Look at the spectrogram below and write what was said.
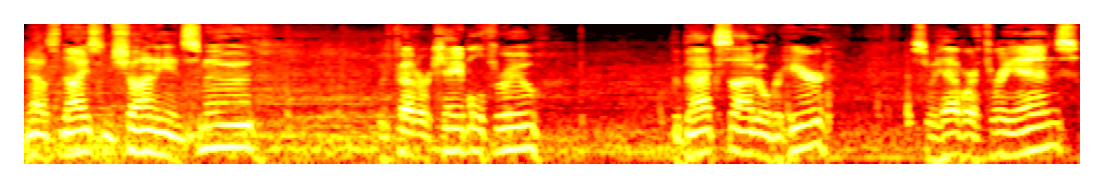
Now it's nice and shiny and smooth. Fed our cable through the backside over here. So we have our three ends.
